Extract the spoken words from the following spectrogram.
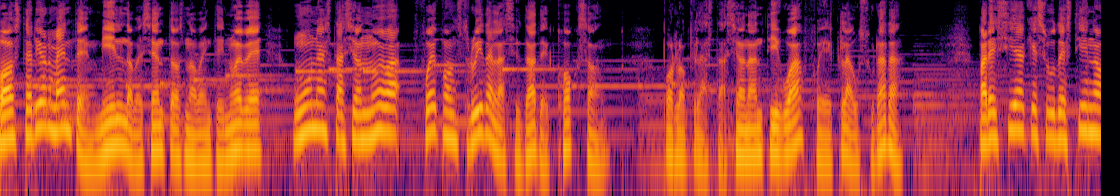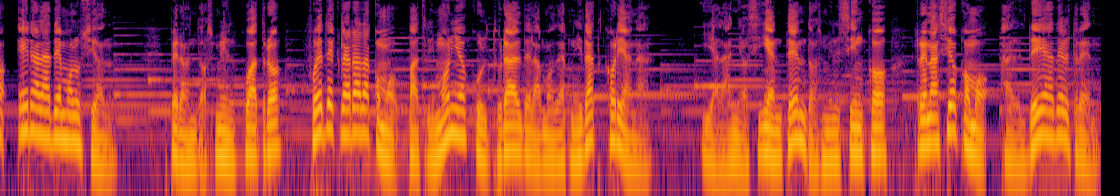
Posteriormente, en 1999, una estación nueva fue construida en la ciudad de Koksong, por lo que la estación antigua fue clausurada. Parecía que su destino era la demolición, pero en 2004 fue declarada como Patrimonio Cultural de la Modernidad Coreana y al año siguiente, en 2005, renació como Aldea del Tren,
